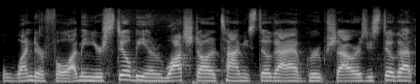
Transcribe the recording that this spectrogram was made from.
wonderful. I mean, you're still being watched all the time. You still gotta have group showers. You still got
